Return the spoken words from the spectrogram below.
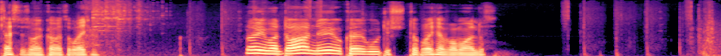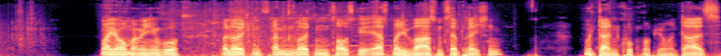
Das ist mal, können wir zerbrechen. Na, jemand da? Nee, okay, gut, ich zerbreche einfach mal alles. Mach ich auch mal, wenn ich irgendwo bei Leuten, fremden Leuten ins Haus gehe, erstmal die Vasen zerbrechen. Und dann gucken, ob jemand da ist.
